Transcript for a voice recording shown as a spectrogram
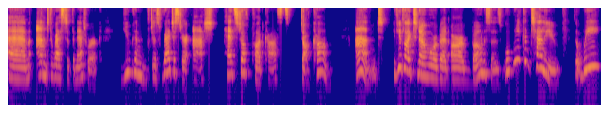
um, and the rest of the network, you can just register at headstuffpodcasts.com. And if you'd like to know more about our bonuses, well, we can tell you that we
